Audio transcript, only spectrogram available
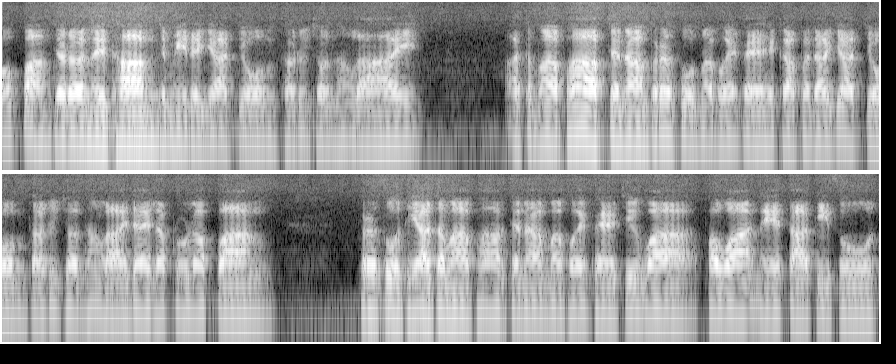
อความเจริญในธรรมจะมีแด่ญาติโยมสาธุชนทั้งหลาย อาตมาภาพจะนำพระสูตรมาเผยแผ่ให้กับบรรดาญาติโยมสาธุชนทั้งหลายได้รับรู้รับฟัง พระสูตรที่อาตมาภาพจะนำมาเผยแผ่ชื่อว่าภาวะเนตาติสูตร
